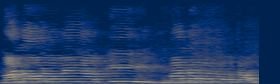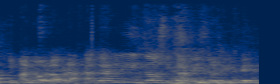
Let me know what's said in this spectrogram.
¡Manolo, ven aquí! ¡Manolo, tal! Y Manolo abraza a Carlitos y Carlitos dice,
